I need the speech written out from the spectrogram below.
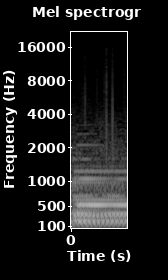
you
